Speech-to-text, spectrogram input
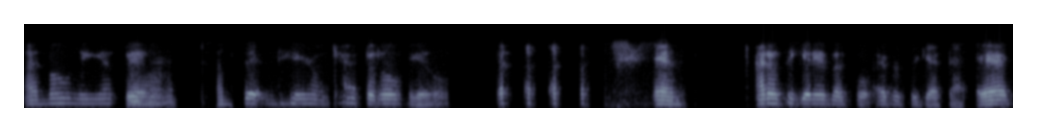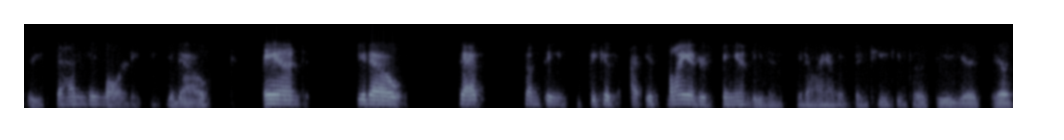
I'm only a bill. Mhm. I'm sitting here on Capitol Hill. and I don't think any of us will ever forget that every Saturday morning, you know. And, you know, that's something because I- it's my understanding, and, you know, I haven't been teaching for a few years here,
